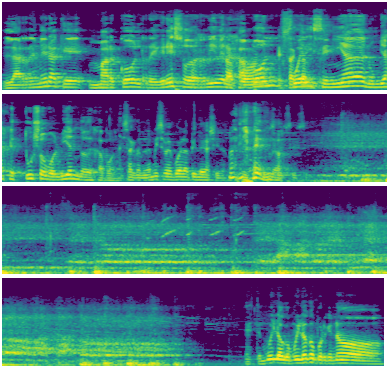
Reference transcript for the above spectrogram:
la remera que marcó el regreso de River a Japón, fue diseñada en un viaje tuyo volviendo de Japón. Exactamente, a mí se me pone la piel de gallina. Tremendo. Sí, sí, sí. Este, muy loco, muy loco porque no,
